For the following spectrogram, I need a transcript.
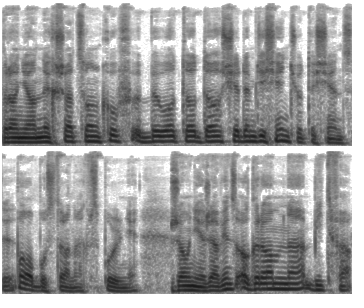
bronionych szacunków było to do 70 tysięcy po obu stronach wspólnie żołnierza, więc ogromna bitwa.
